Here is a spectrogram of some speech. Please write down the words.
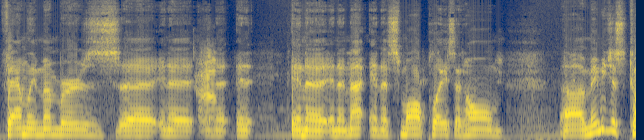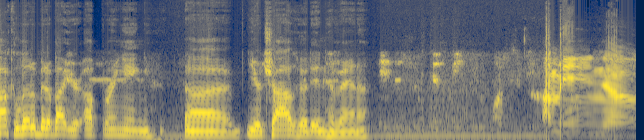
family members uh, in a in a in a in a in a, in a small place at home. Uh, maybe just talk a little bit about your upbringing, uh, your childhood in Havana. I mean, uh,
